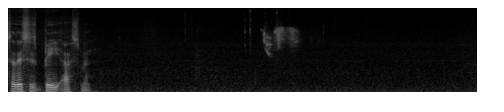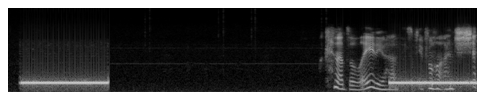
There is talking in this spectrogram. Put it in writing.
So this is B Usman. Yes. What kind of delay do you have these people on? Shit.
